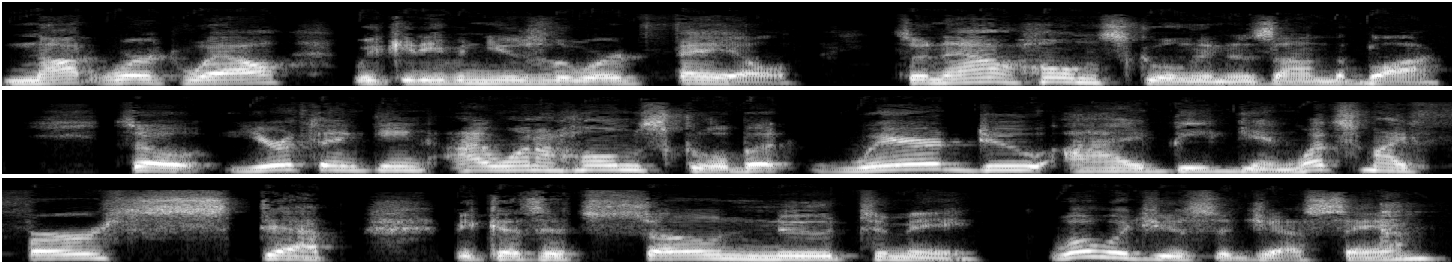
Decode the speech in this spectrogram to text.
not worked well. We could even use the word failed. So now homeschooling is on the block. So you're thinking, I want to homeschool, but where do I begin? What's my first step? Because it's so new to me. What would you suggest, Sam?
